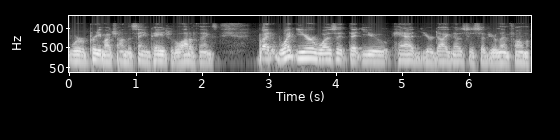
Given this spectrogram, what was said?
we're pretty much on the same page with a lot of things. But what year was it that you had your diagnosis of your lymphoma?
